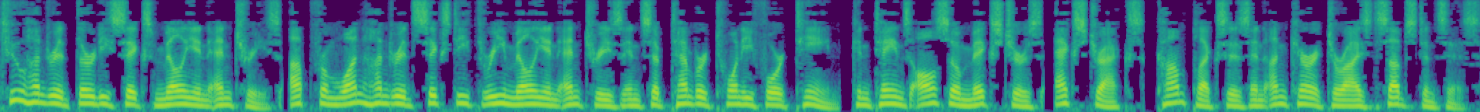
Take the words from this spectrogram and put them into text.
236 million entries up from 163 million entries in September 2014, contains also mixtures, extracts, complexes and uncharacterized substances.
